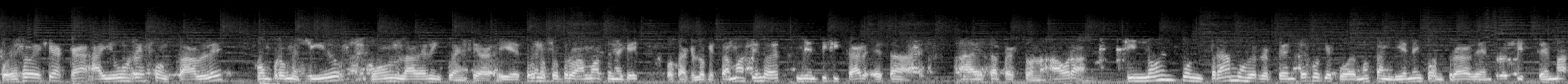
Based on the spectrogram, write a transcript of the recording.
Por eso es que acá hay un responsable comprometido con la delincuencia y eso nosotros vamos a tener que, o sea que lo que estamos haciendo es identificar esa a esa persona. Ahora, si no encontramos de repente, porque podemos también encontrar dentro del sistema,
